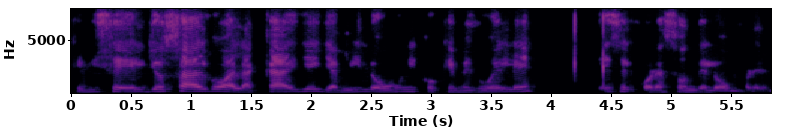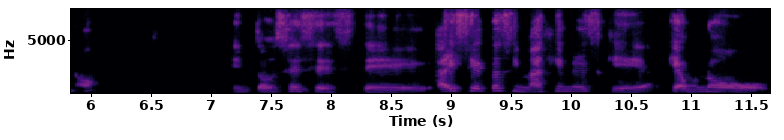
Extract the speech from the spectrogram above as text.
que dice él, yo salgo a la calle y a mí lo único que me duele es el corazón del hombre, ¿no? Entonces, este, hay ciertas imágenes que, que a uno,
